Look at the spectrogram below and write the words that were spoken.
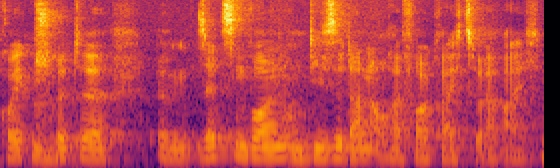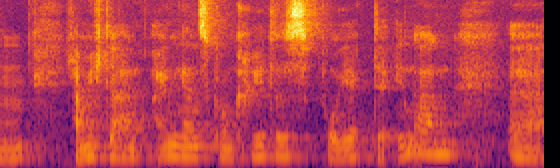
Projektschritte ähm, setzen wollen, um diese dann auch erfolgreich zu erreichen. Ich kann mich da an ein ganz konkretes Projekt erinnern. Äh,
